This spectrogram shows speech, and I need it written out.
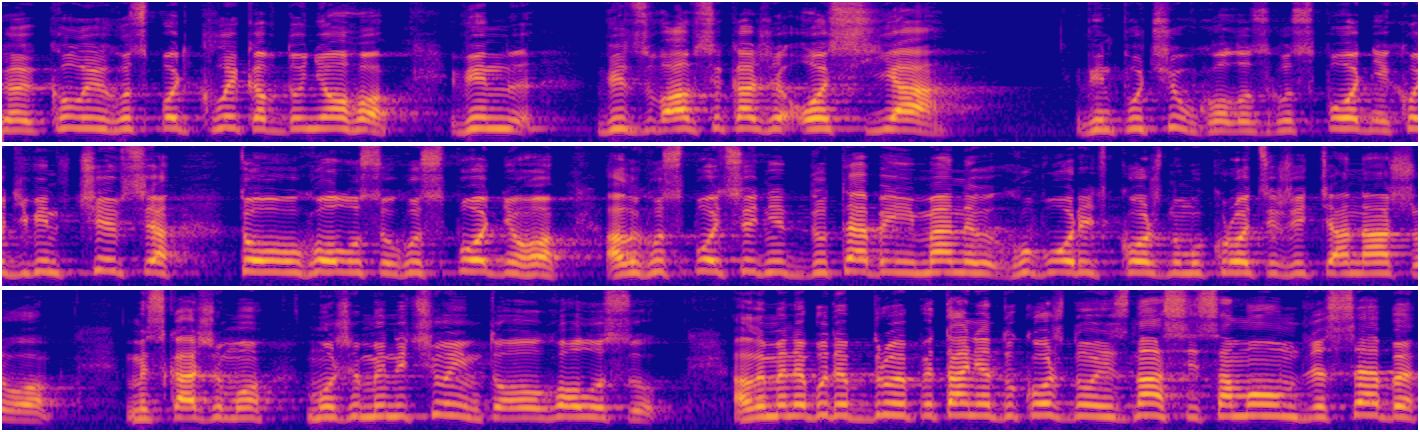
е, коли Господь кликав до нього, він відзвався, каже: Ось я. Він почув голос Господній, хоч він вчився того голосу Господнього, але Господь сьогодні до тебе і мене говорить в кожному кроці життя нашого. Ми скажемо, може, ми не чуємо того голосу. Але мене буде друге питання до кожного із нас і самому для себе,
